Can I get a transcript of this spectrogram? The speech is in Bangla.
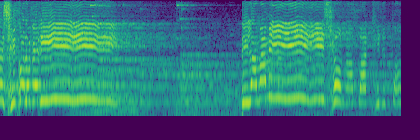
রে শিকল বেরি। দিলাম আমি সোনা পাখির পা।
